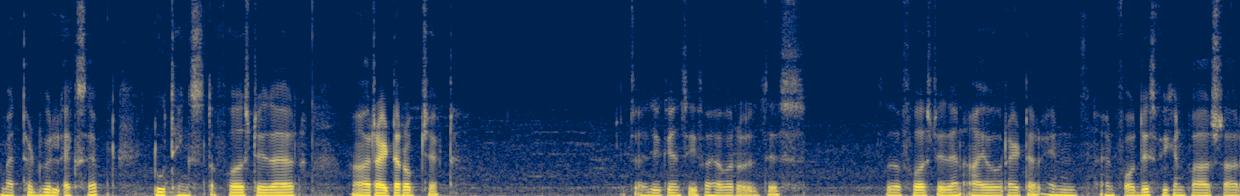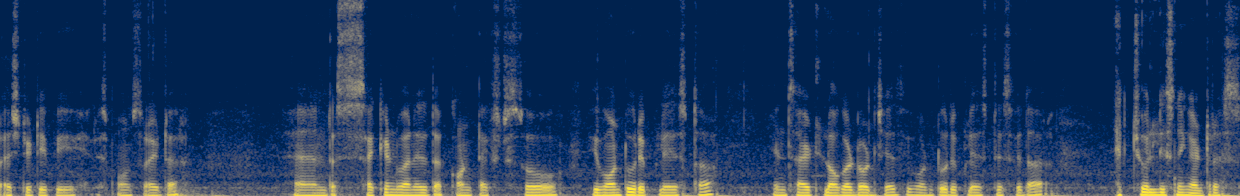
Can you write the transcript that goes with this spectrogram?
method will accept two things. The first is our uh, writer object. So as you can see if I have a this so the first is an IO writer. In and for this we can pass our HTTP response writer and the second one is the context. So we want to replace the inside logger.js we want to replace this with our actual listening address.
